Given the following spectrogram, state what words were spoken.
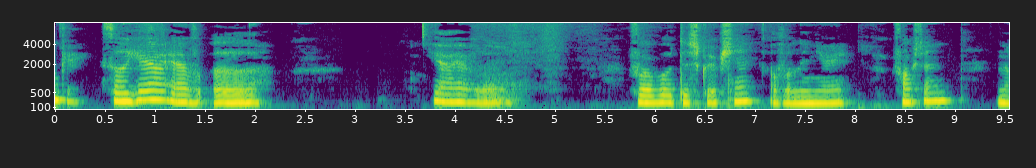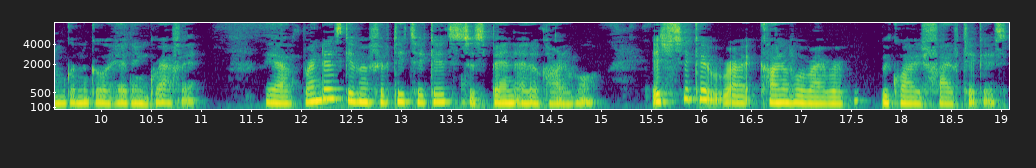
Okay, so here I have a here I have a verbal description of a linear function, and I'm gonna go ahead and graph it. We have Brenda is given 50 tickets to spend at a carnival. Each ticket ride, carnival ride re requires five tickets.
